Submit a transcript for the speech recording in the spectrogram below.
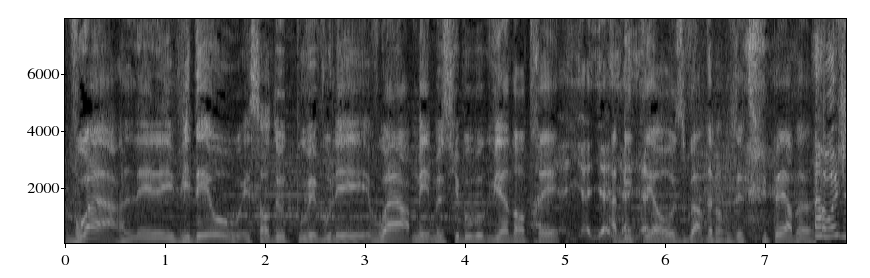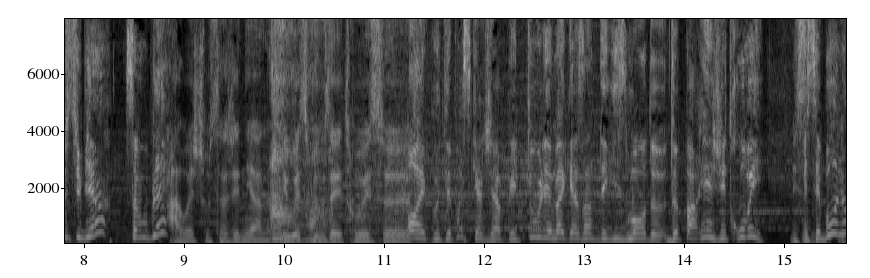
voir les vidéos et sans doute pouvez-vous les voir, mais Monsieur Boubouk vient d'entrer, habité en Oswald. D'abord, vous êtes superbe. Ah ouais, je suis bien Ça vous plaît? Ah ouais, je trouve ça génial. Et où est-ce que vous avez trouvé ce... Oh écoutez Pascal, j'ai appelé tous les magasins de déguisement de, de Paris et j'ai trouvé. Mais c'est beau, non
